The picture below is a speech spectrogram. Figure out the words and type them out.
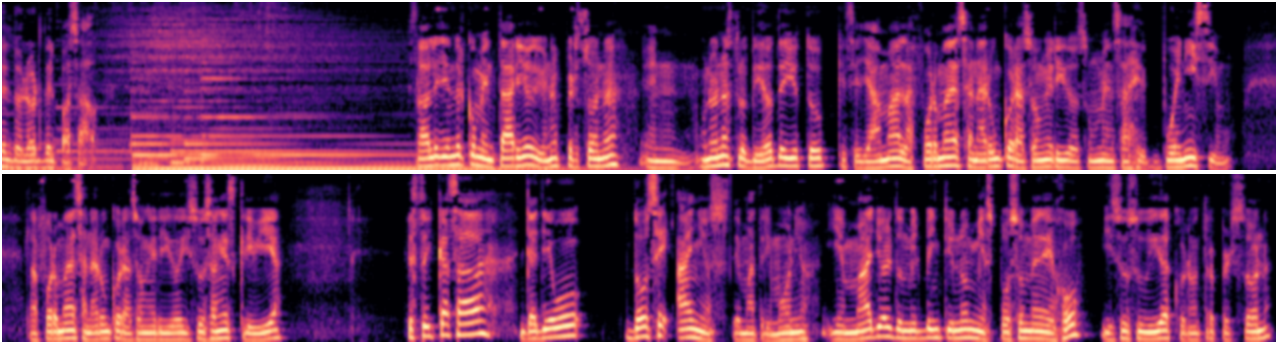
del dolor del pasado. Estaba leyendo el comentario de una persona en uno de nuestros videos de YouTube que se llama La forma de sanar un corazón herido. Es un mensaje buenísimo. La forma de sanar un corazón herido. Y Susan escribía, estoy casada, ya llevo 12 años de matrimonio y en mayo del 2021 mi esposo me dejó, hizo su vida con otra persona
